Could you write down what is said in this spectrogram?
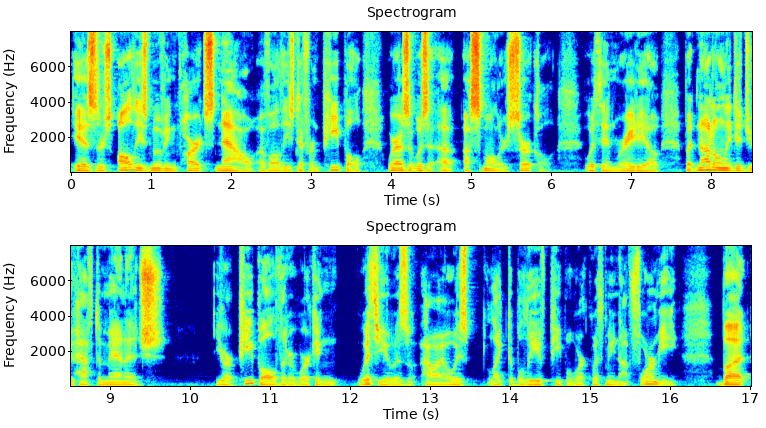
is there's all these moving parts now of all these different people, whereas it was a, a smaller circle within radio. But not only did you have to manage your people that are working with you, is how I always like to believe people work with me, not for me, but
